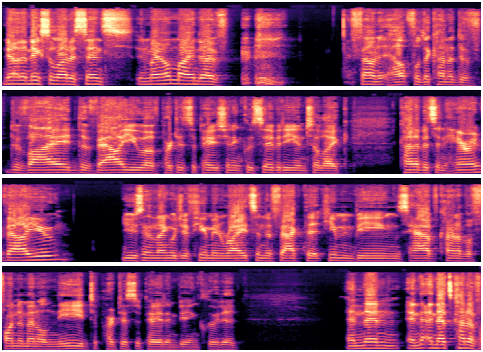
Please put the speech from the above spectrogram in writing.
No, that makes a lot of sense. In my own mind, I've found it helpful to kind of div- divide the value of participation inclusivity into like kind of its inherent value using the language of human rights and the fact that human beings have kind of a fundamental need to participate and be included. And then and and that's kind of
